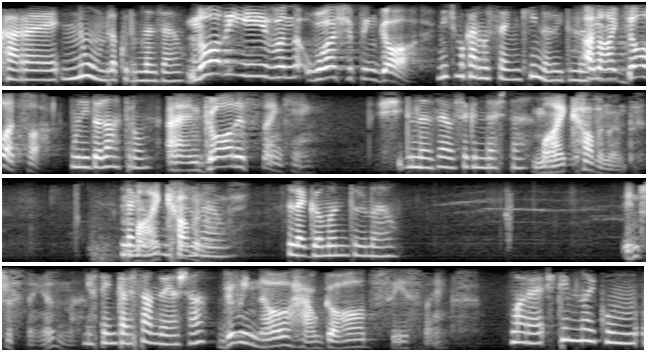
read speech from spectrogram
care nu umblă cu Dumnezeu. not even worshiping God, Nici măcar nu se închină lui Dumnezeu. an idolater. Un idolatru. And God is thinking, Și Dumnezeu se gândește. my covenant, my Legământul meu. covenant. Legământul meu. Interesting, isn't it? Este interesant, nu-i așa? Do we know how God sees things? Oare știm noi cum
